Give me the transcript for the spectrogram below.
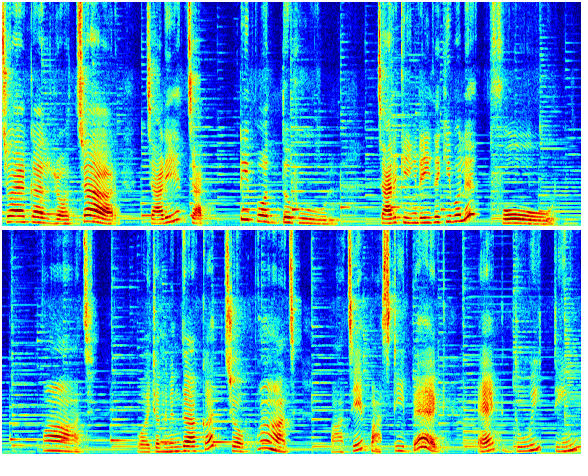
চয়াকার র চার, চারে চারটি পদ্ম ফুল। চারকে ইংরেজিতে কি বলে? ফোর পাঁচ। কয় চন্দ্রবিন্দু আকার চ, পাঁচ। পাঁচে পাঁচটি ব্যাগ। এক, দুই, তিন,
